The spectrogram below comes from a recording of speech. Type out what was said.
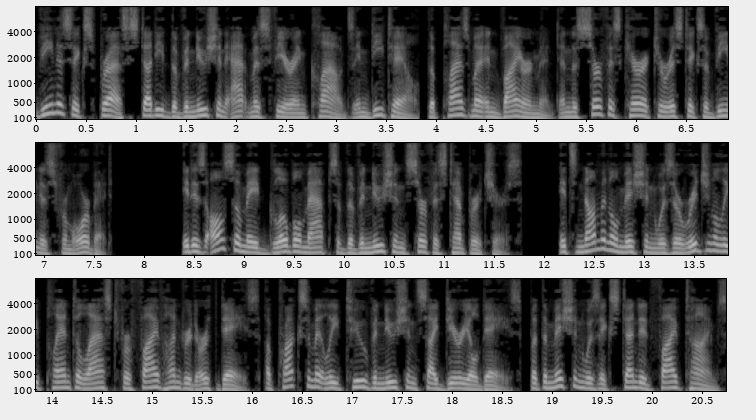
Venus Express studied the Venusian atmosphere and clouds in detail, the plasma environment and the surface characteristics of Venus from orbit. It has also made global maps of the Venusian surface temperatures. Its nominal mission was originally planned to last for 500 Earth days approximately two Venusian sidereal days, but the mission was extended five times,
